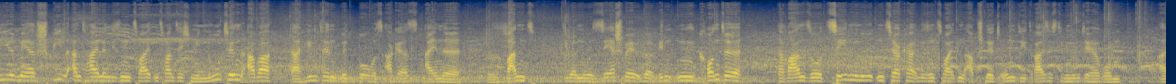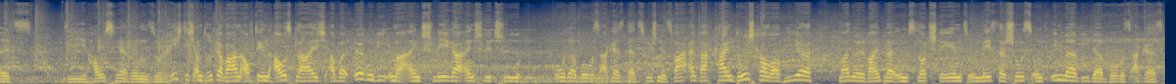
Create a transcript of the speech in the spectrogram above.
Viel mehr Spielanteil in diesen zweiten 20 Minuten, aber da hinten mit Boris Ackers eine Wand die man nur sehr schwer überwinden konnte. Da waren so 10 Minuten circa in diesem zweiten Abschnitt um die 30. Minute herum, als die Hausherren so richtig am Drücker waren auf den Ausgleich, aber irgendwie immer ein Schläger, ein Schlittschuh oder Boris Ackers dazwischen. Es war einfach kein Durchkommen, auch hier Manuel Weibler im Slot stehend und nächster Schuss und immer wieder Boris Ackers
